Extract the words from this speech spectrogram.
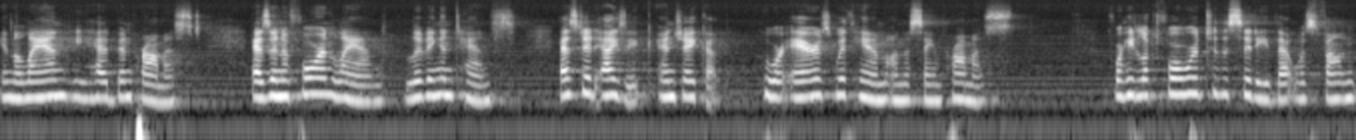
in the land he had been promised, as in a foreign land, living in tents, as did Isaac and Jacob, who were heirs with him on the same promise. For he looked forward to the city that, was found,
